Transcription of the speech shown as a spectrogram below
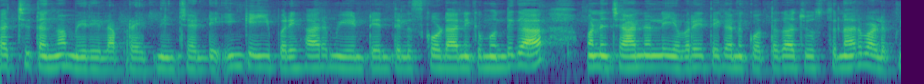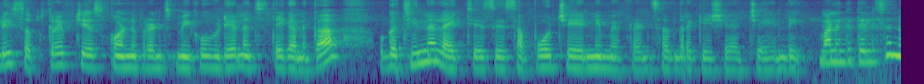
ఖచ్చితంగా మీరు ఇలా ప్రయత్నించండి. ఇంకా ఈ పరిహారం ఏంటి అని తెలుసుకోవడానికి ముందుగా మన ఛానల్ని ఎవరైతే కనుక కొత్తగా చూస్తున్నారో వాళ్ళు ప్లీజ్ సబ్స్క్రైబ్ చేసుకోండి ఫ్రెండ్స్. మీకు వీడియో నచ్చితే కనుక ఒక చిన్న లైక్ చేసి సపోర్ట్ చేయండి. మీ ఫ్రెండ్స్ అందరికీ షేర్ చేయండి. మనకు తెలిసిన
